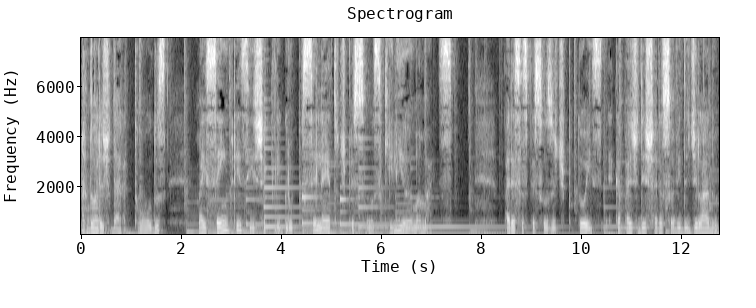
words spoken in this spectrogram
Adora ajudar a todos, mas sempre existe aquele grupo seleto de pessoas que ele ama mais. Para essas pessoas do tipo 2, é capaz de deixar a sua vida de lado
